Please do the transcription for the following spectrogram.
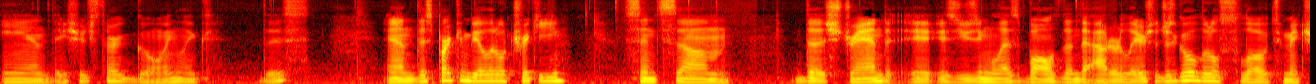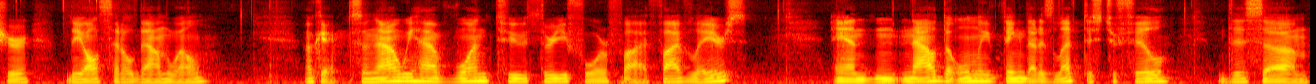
And they should start going like this. And this part can be a little tricky since um, the strand is using less balls than the outer layer. So just go a little slow to make sure they all settle down well. Okay, so now we have one, two, three, four, five, five layers. And now the only thing that is left is to fill this um,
